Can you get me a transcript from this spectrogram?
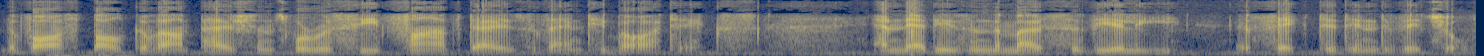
the vast bulk of our patients will receive five days of antibiotics, and that is in the most severely affected individuals.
